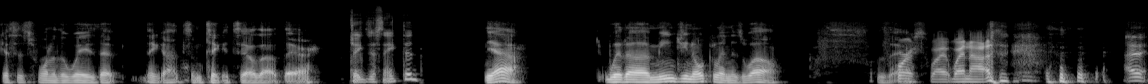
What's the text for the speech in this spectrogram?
Guess it's one of the ways that they got some ticket sales out there. Jake the Snake did. Yeah. With uh Mean Gene Okerlund as well. Was Of there. course, why why not? I,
